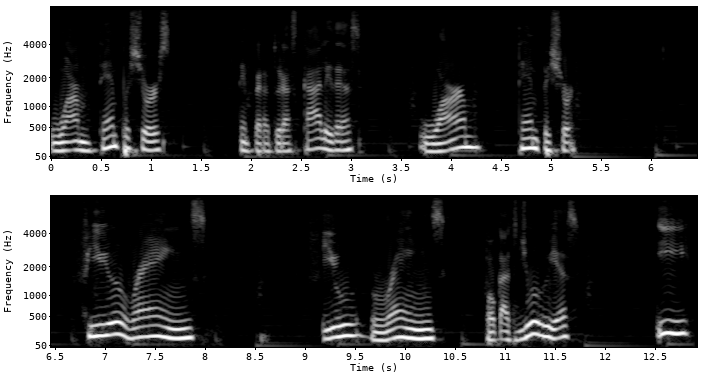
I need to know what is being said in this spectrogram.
warm temperatures, temperaturas cálidas, warm temperature, few rains, few rains, pocas lluvias y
